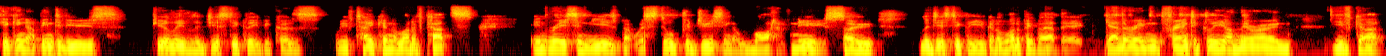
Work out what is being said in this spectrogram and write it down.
picking up interviews purely logistically because we've taken a lot of cuts in recent years, but we're still producing a lot of news. So logistically, you've got a lot of people out there gathering frantically on their own. You've got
